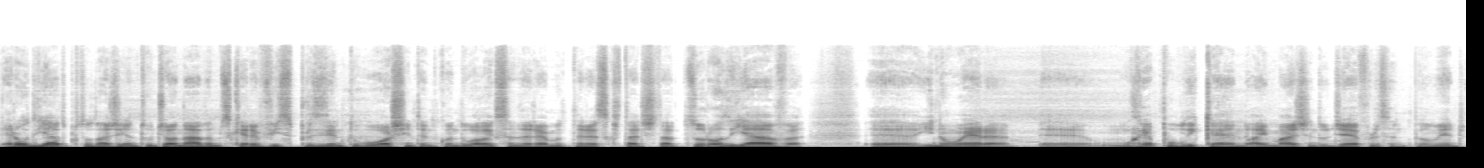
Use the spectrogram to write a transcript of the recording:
era odiado por toda a gente. O John Adams, que era vice-presidente do Washington quando o Alexander Hamilton era secretário de Estado de Tesouro, odiava eh, e não era eh, um republicano à imagem do Jefferson, pelo menos,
